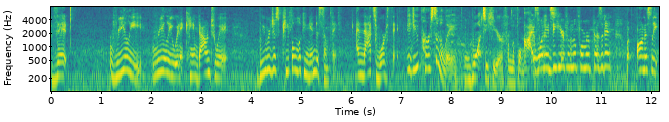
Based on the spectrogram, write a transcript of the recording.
That really, really, when it came down to it, we were just people looking into something. And that's worth it. Did you personally want to hear from the former president? I wanted to hear from the former president, but honestly,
